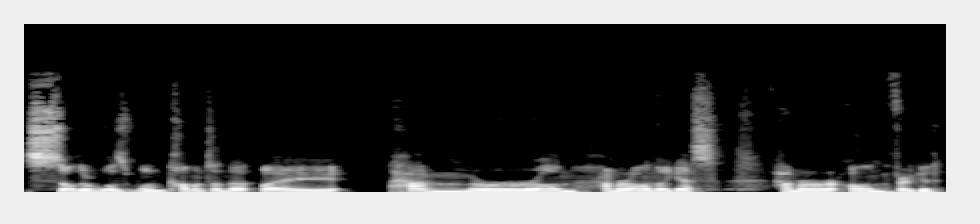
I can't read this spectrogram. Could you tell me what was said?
so there was one comment on that by Hammer On. Hammer On, I guess. Hammer On. Very good.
